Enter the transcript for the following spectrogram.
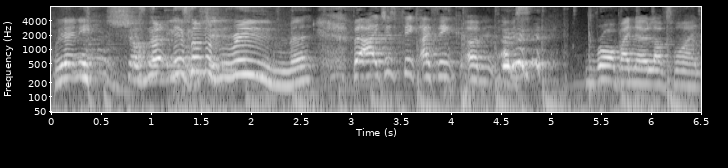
we don't need. There's not, there's not enough room. But I just think I think um, I was, Rob I know loves wine.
